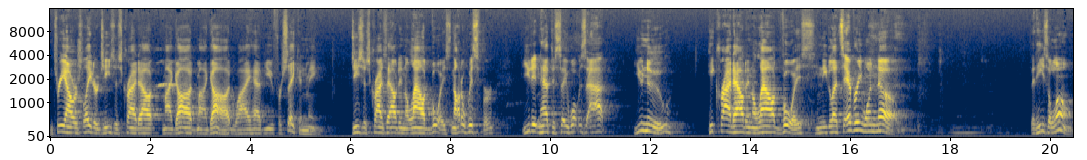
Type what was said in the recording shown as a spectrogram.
And three hours later, Jesus cried out, My God, my God, why have you forsaken me? Jesus cries out in a loud voice, not a whisper. You didn't have to say, What was that? You knew. He cried out in a loud voice, and he lets everyone know that he's alone.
